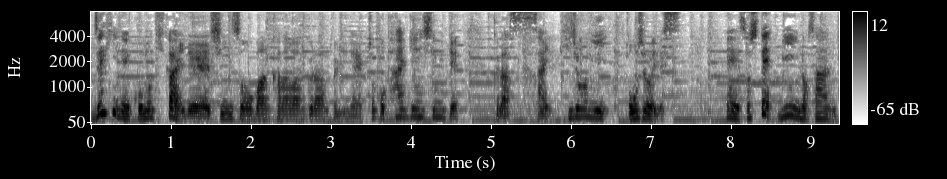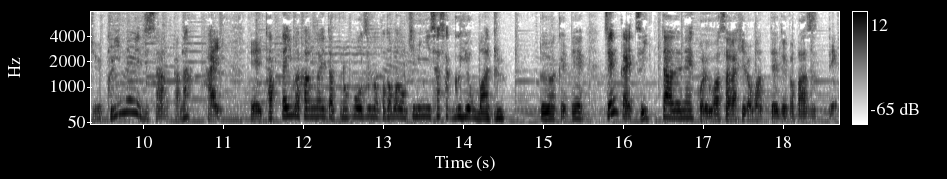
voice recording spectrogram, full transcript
ぜひね、この機会で新装版カナワングランプリね、ちょっと体験してみてください。非常に面白いです。えー、そして B の30、クリメージさんかな？はい。えー、たった今考えたプロポーズの言葉を君に捧ぐよ、丸。というわけで、前回ツイッターでね、これ噂が広まってというかバズって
